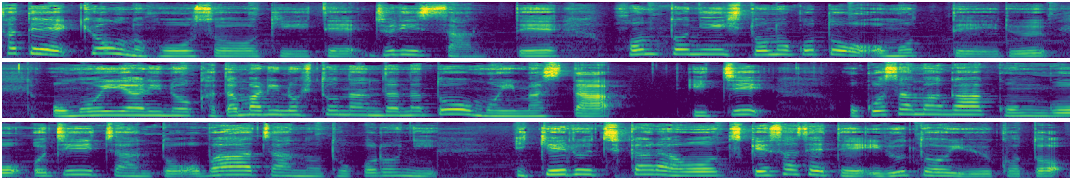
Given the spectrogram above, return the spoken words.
さて今日の放送を聞いてジュリスさんって本当に人のことを思っている思いやりの塊の人なんだなと思いました。1お子様が今後おじいちゃんとおばあちゃんのところに行ける力をつけさせているということ。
